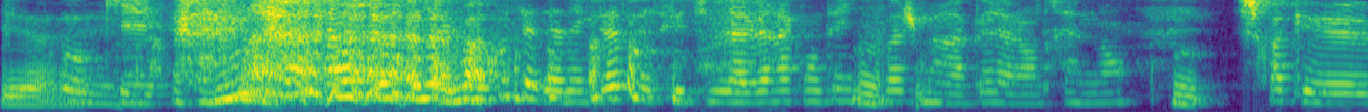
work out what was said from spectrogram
Et, euh, Ok. J'aime beaucoup cette anecdote parce que tu me l'avais raconté une Mm. fois, je me rappelle, à l'entraînement. Mm. Je crois que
